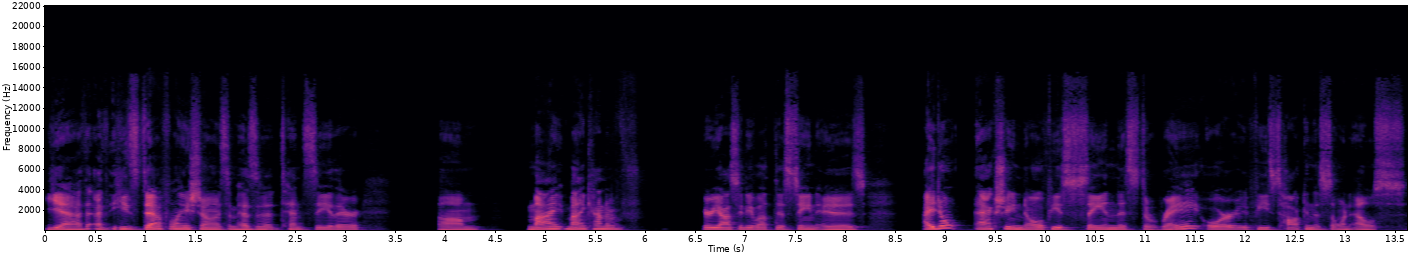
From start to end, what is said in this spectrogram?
Yeah, th- he's definitely showing some hesitancy there. Um, my my kind of curiosity about this scene is, I don't actually know if he's saying this to Rey or if he's talking to someone else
